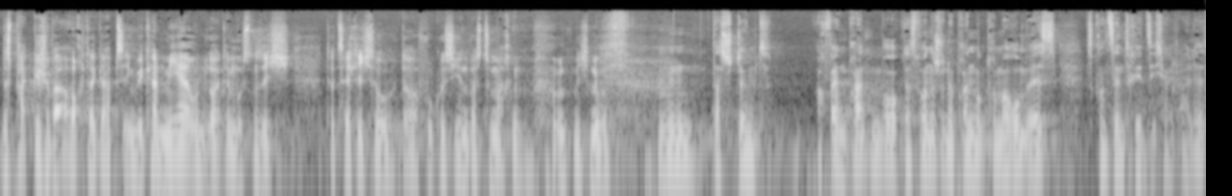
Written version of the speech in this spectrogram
Das Praktische war auch, da gab es irgendwie kein Meer und Leute mussten sich tatsächlich so darauf fokussieren, was zu machen und nicht nur. Hm, das stimmt. Auch wenn Brandenburg, das wunderschöne Brandenburg drumherum ist, es konzentriert sich halt alles.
